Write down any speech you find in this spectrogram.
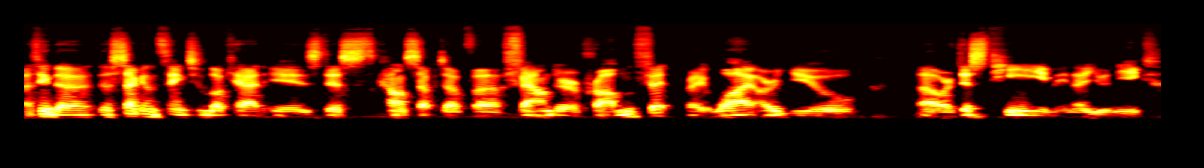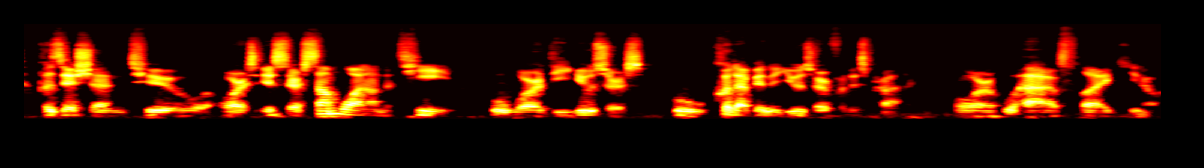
I think the, the second thing to look at is this concept of a founder problem fit, right? Why are you uh, or this team in a unique position to, or is there someone on the team who were the users who could have been the user for this product or who have like, you know,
